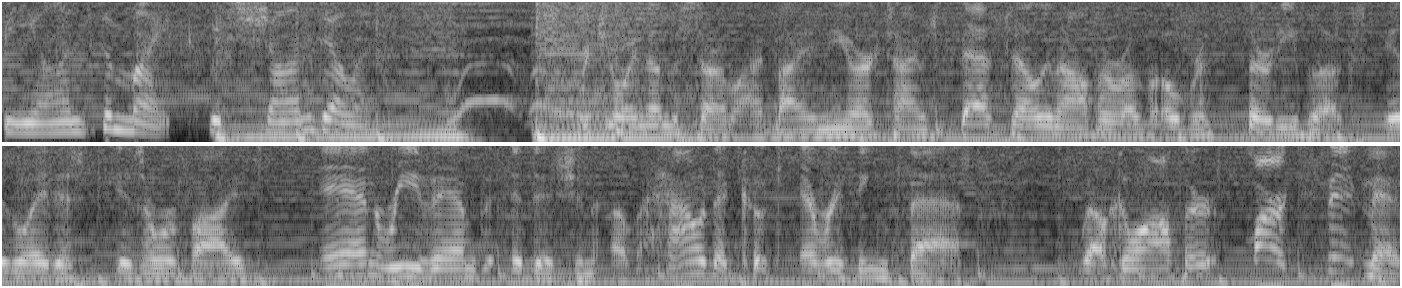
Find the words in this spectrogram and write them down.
Beyond the Mic with Sean Dillon. We're joined on the star line by a New York Times best-selling author of over 30 books. His latest is a revised and revamped edition of How to Cook Everything Fast. Welcome, author Mark Bittman.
